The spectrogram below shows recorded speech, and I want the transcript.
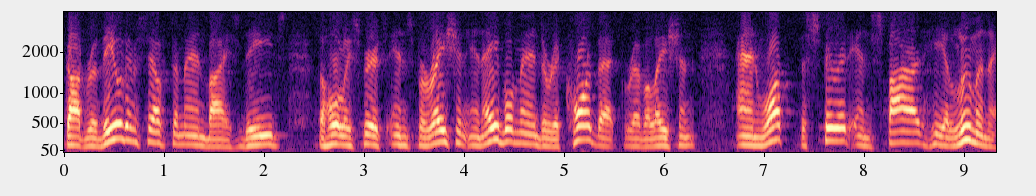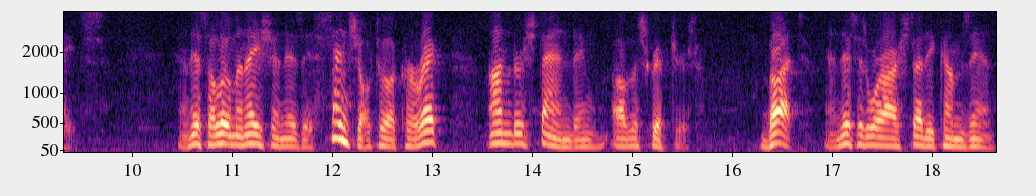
God revealed himself to man by his deeds. The Holy Spirit's inspiration enabled man to record that revelation. And what the Spirit inspired, he illuminates. And this illumination is essential to a correct understanding of the Scriptures. But, and this is where our study comes in,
